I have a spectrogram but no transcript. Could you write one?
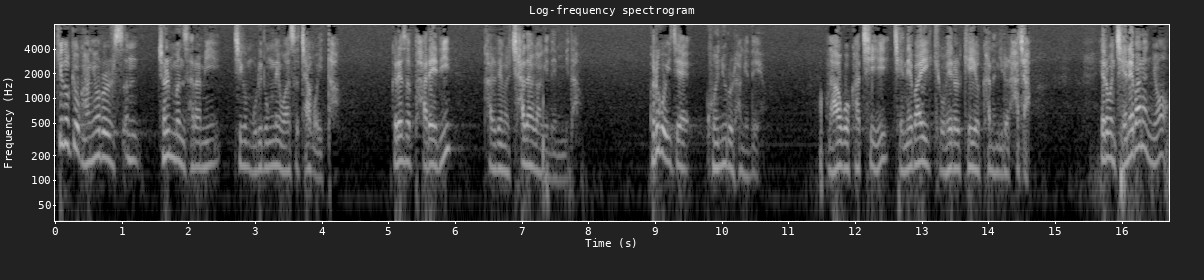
기독교 강요를 쓴 젊은 사람이 지금 우리 동네에 와서 자고 있다. 그래서 파렐이 칼뱅을 찾아가게 됩니다. 그리고 이제 권유를 하게 돼요. 나하고 같이 제네바의 교회를 개혁하는 일을 하자. 여러분, 제네바는요,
